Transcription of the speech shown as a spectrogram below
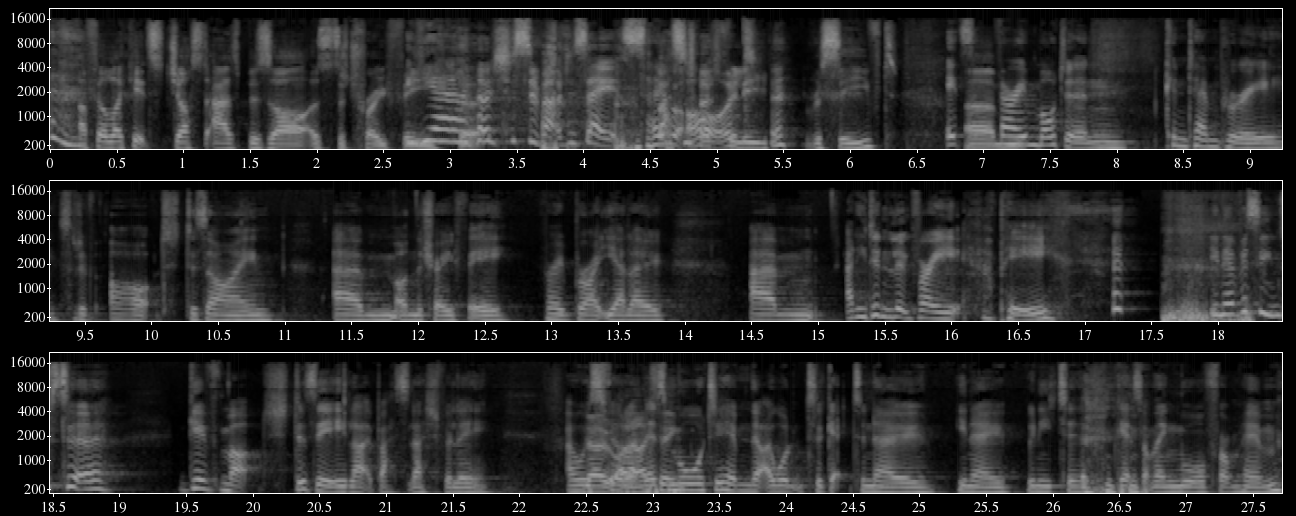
I feel like it's just as bizarre as the trophy. Yeah, I was just about to say it's so odd. Received. It's um, very modern contemporary sort of art design um, on the trophy, very bright yellow. Um, and he didn't look very happy. he never seems to give much, does he, like Basilashvili? I always No, feel like there's think- more to him that I want to get to know. You know, we need to get something more from him.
